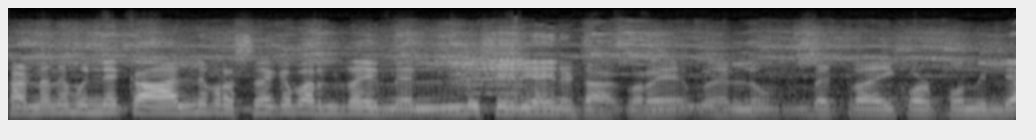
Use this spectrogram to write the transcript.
കണ്ണന് മുന്നേ കാലിന് പ്രശ്നമൊക്കെ പറഞ്ഞിട്ടായിരുന്നു എല്ലാം ശരിയായി കേട്ടോ കുറേ എല്ലാം ബെറ്ററായി കുഴപ്പമൊന്നുമില്ല.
